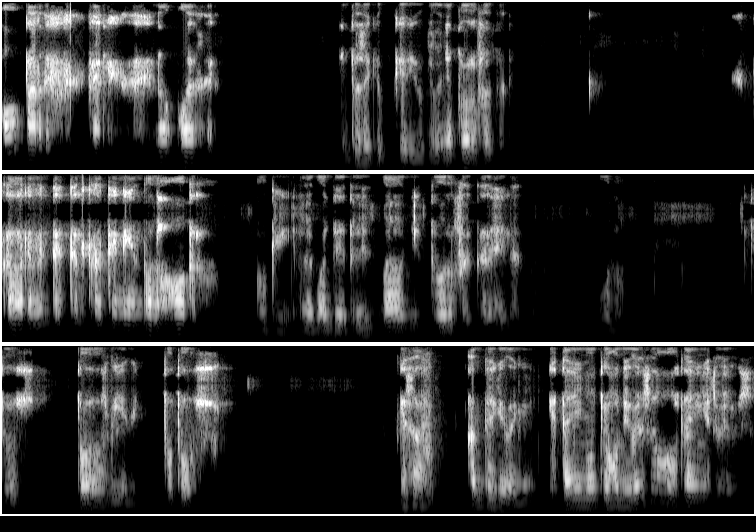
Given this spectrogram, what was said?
un par de fractales, no puede ser. Entonces, ¿qué, qué digo? Que vengan todos los fractales. Probablemente estén reteniendo los otros. Ok, a la cuenta de tres va a venir todos los fractales del alma. Uno, dos, todos vienen, todos. Eso antes de que vengan. ¿Están en otros universos o están en este universo?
